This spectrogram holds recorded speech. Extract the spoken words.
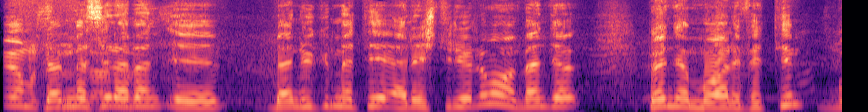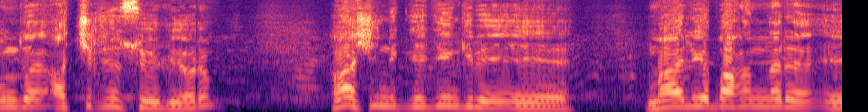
oluyor musunuz? Ben mesela ben e, ben hükümeti eleştiriyorum ama ben de ben de muhalefetim. Bunu da açıkça söylüyorum. Ha şimdi dediğin gibi e, Maliye Bakanları e,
